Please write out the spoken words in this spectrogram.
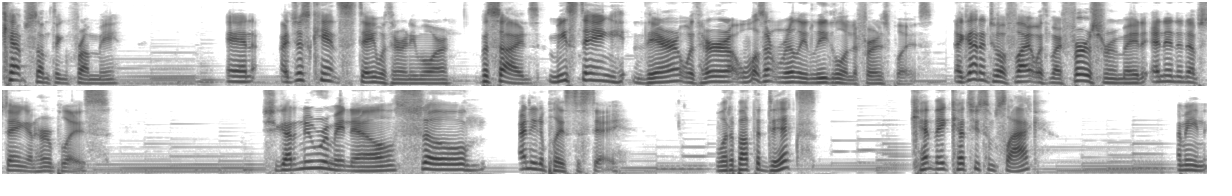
kept something from me. And I just can't stay with her anymore. Besides, me staying there with her wasn't really legal in the first place. I got into a fight with my first roommate and ended up staying at her place. She got a new roommate now, so I need a place to stay. What about the dicks? Can't they cut you some slack? I mean,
